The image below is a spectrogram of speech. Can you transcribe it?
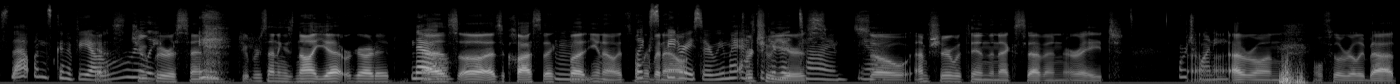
So that one's going to be a Yes, really Jupiter Ascending. Jupiter Ascending is not yet regarded No. as uh, as a classic, but Mm. you know it's like only been Speed out Racer. We might for have to two give years. it time. Yeah. So I'm sure within the next seven or eight, or uh, 20. everyone will feel really bad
